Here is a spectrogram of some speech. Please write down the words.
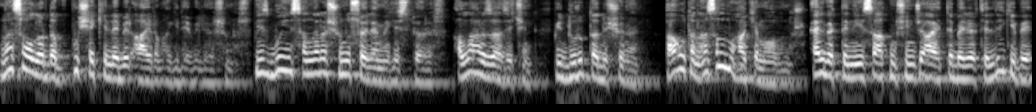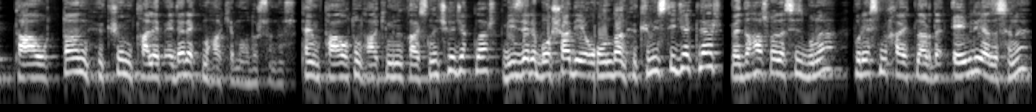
nasıl olur da bu şekilde bir ayrıma gidebiliyorsunuz? Biz bu insanlara şunu söylemek istiyoruz. Allah rızası için bir durup da düşünün. Tağuta nasıl muhakeme olunur? Elbette Nisa 60. ayette belirtildiği gibi tağuttan hüküm talep ederek muhakeme olursunuz. Hem tağutun hakiminin karşısına çıkacaklar. Bizleri boşa diye ondan hüküm isteyecekler ve daha sonra da siz buna bu resmi kayıtlarda evli yazısını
